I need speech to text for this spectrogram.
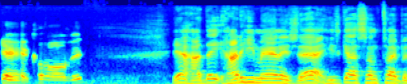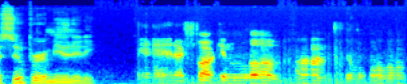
get COVID, Yeah, how they how did he manage that? He's got some type of super immunity. and I fucking love Hunter Long.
